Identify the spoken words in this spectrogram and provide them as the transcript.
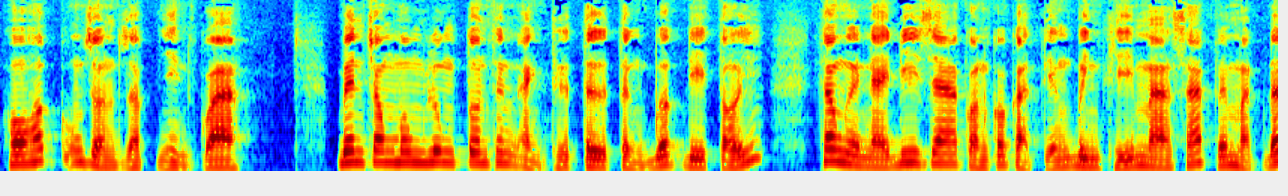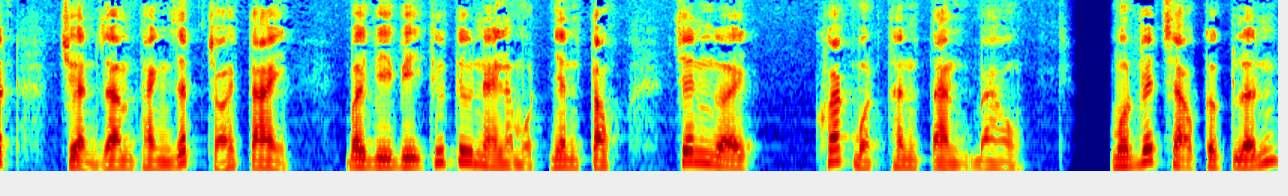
hô hấp cũng dồn dập nhìn qua. Bên trong mông lung tôn thân ảnh thứ tư từng bước đi tới, Theo người này đi ra còn có cả tiếng binh khí ma sát với mặt đất, chuyển dầm thành rất chói tai. Bởi vì vị thứ tư này là một nhân tộc, trên người khoác một thân tàn bào, một vết sẹo cực lớn,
